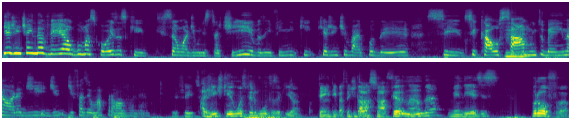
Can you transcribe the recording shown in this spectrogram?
e a gente ainda vê algumas coisas que, que são administrativas, enfim, que, que a gente vai poder se, se calçar Uhum. muito bem na hora de, de, de fazer uma prova, né? Perfeito. A gente tem algumas perguntas aqui, ó. Tem, tem bastante Tá, interação. a Fernanda Menezes, profa,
